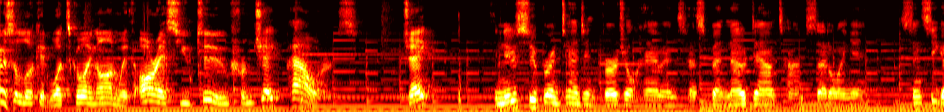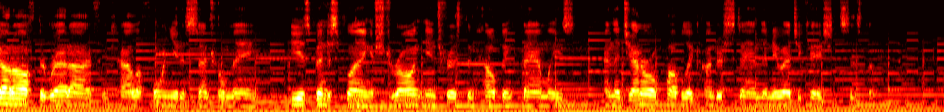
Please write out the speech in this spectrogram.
Here's a look at what's going on with RSU2 from Jake Powers. Jake? The new superintendent, Virgil Hammonds, has spent no downtime settling in. Since he got off the red eye from California to central Maine, he has been displaying a strong interest in helping families and the general public understand the new education system.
